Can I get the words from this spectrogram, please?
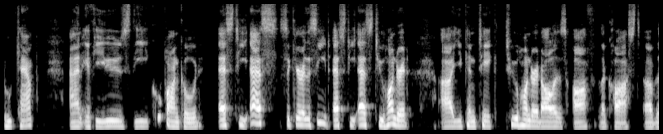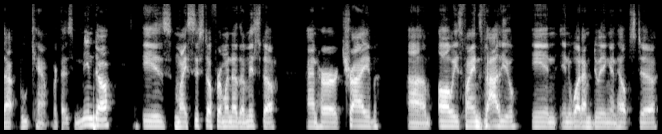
bootcamp. And if you use the coupon code STS, secure the seat, STS 200, uh, you can take $200 off the cost of that bootcamp because Minda – is my sister from another mister, and her tribe um, always finds value in in what I'm doing and helps to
